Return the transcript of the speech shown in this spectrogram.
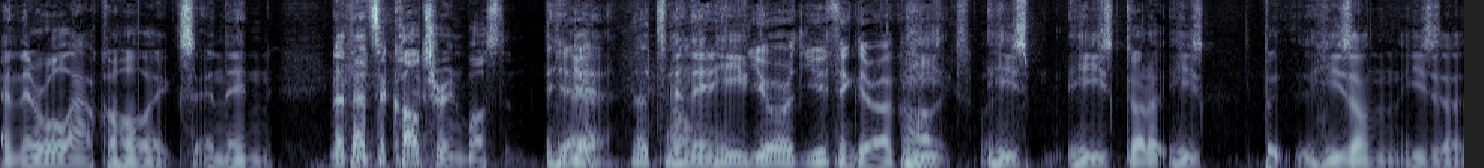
and they're all alcoholics, and then no, that's a culture in Boston. Yeah, Yeah. yeah. That's And then he- you're you think they're alcoholics. but he's he's got a he's but he's on he's uh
